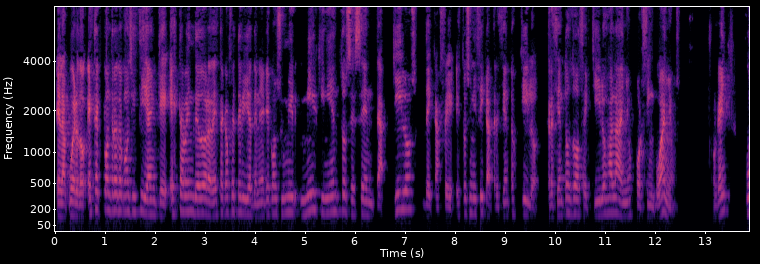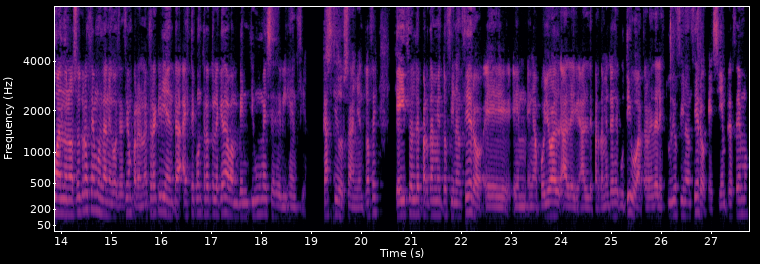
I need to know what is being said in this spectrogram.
El acuerdo. Este contrato consistía en que esta vendedora de esta cafetería tenía que consumir 1.560 kilos de café. Esto significa 300 kilos, 312 kilos al año por cinco años. ¿Ok? Cuando nosotros hacemos la negociación para nuestra clienta, a este contrato le quedaban 21 meses de vigencia, casi dos años. Entonces, ¿qué hizo el departamento financiero eh, en, apoyo al, al departamento ejecutivo a través del estudio financiero que siempre hacemos?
